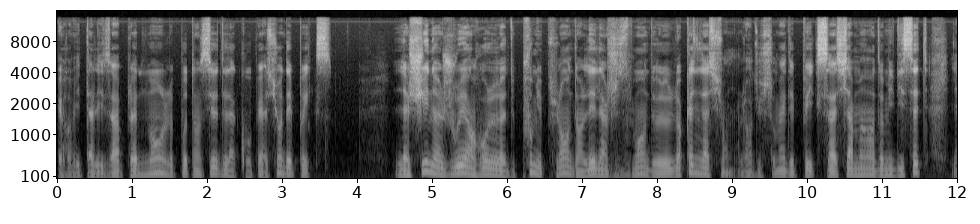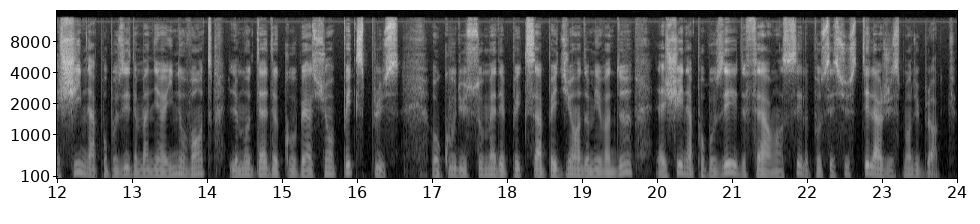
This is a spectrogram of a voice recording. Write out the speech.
et revitalisera pleinement le potentiel de la coopération des BRICS. La Chine a joué un rôle de premier plan dans l'élargissement de l'organisation. Lors du sommet des BRICS à Xiamen en 2017, la Chine a proposé de manière innovante le modèle de coopération BRICS+. Au cours du sommet des BRICS à Pékin en 2022, la Chine a proposé de faire avancer le processus d'élargissement du bloc.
